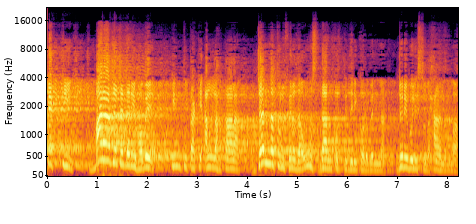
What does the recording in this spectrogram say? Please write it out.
ব্যক্তি মারা যেতে দেরি হবে, কিন্তু তাকে আল্লাহ তাআলা জান্নাতুল ফেরদাউস দান করতে দেরি করবেন না। জোরে বলি, সুবহানাল্লাহ।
